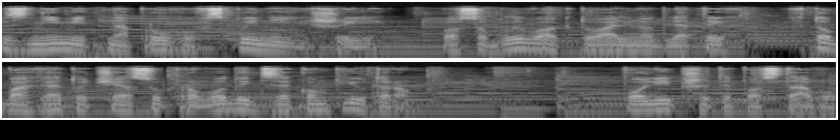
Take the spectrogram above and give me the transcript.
Зніміть напругу в спині і шиї, особливо актуально для тих, хто багато часу проводить за комп'ютером. Поліпшити поставу,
